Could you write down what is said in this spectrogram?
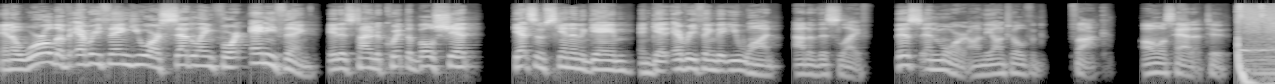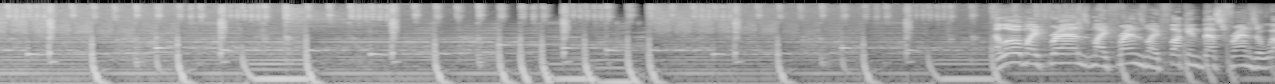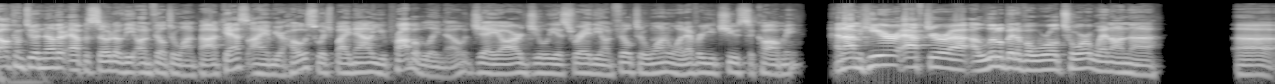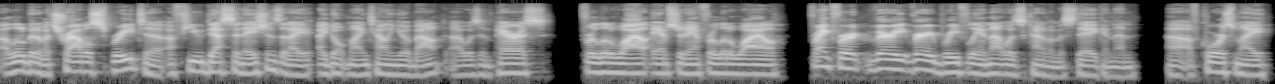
In a world of everything, you are settling for anything. It is time to quit the bullshit, get some skin in the game, and get everything that you want out of this life. This and more on the Unfiltered Fuck. Almost had it too. Hello, my friends, my friends, my fucking best friends, and welcome to another episode of the Unfiltered One podcast. I am your host, which by now you probably know, JR, Julius Ray, the Unfiltered One, whatever you choose to call me. And I'm here after uh, a little bit of a world tour, went on a, uh, a little bit of a travel spree to a few destinations that I, I don't mind telling you about. I was in Paris for a little while, Amsterdam for a little while, Frankfurt very, very briefly, and that was kind of a mistake. And then, uh, of course, my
